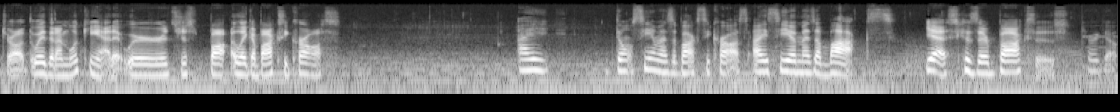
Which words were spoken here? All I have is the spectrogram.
draw it the way that I'm looking at it, where it's just bo- like a boxy cross. I don't see him as a boxy cross. I see him as a box. Yes, because they're boxes. Here we go.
